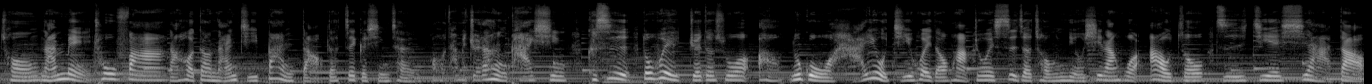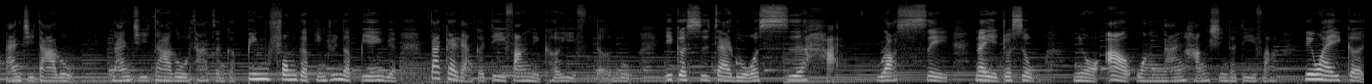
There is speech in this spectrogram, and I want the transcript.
从南美出发，然后到南极半岛的这个行程哦，他们觉得很开心。可是都会觉得说，哦，如果我还有机会的话，就会试着从纽西兰或澳洲直接下到南极大陆。南极大陆它整个冰封的平均的边缘，大概两个地方你可以登陆，一个是在罗斯海。Ross Sea，那也就是纽澳往南航行的地方，另外一个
